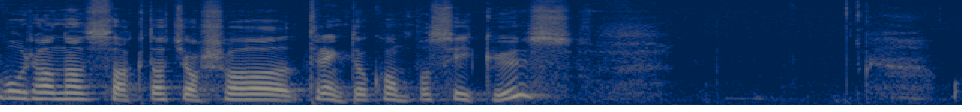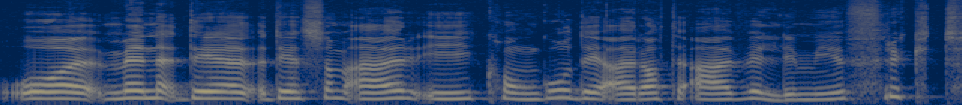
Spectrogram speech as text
hvor han hadde sagt at Joshua trengte å komme på sykehus. Og, men det, det som er i Kongo, det er at det er veldig mye frykt.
